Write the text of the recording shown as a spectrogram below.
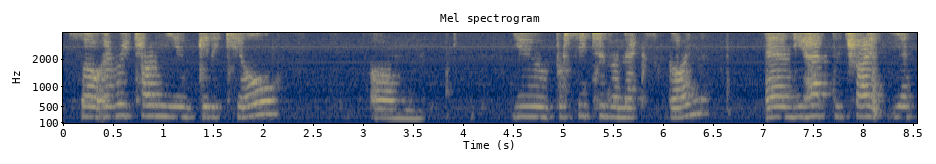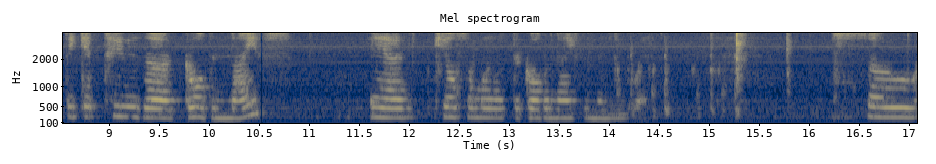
so every time you get a kill, um, you proceed to the next gun, and you have to try. You have to get to the golden knife, and kill someone with the golden knife, and then you win. So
